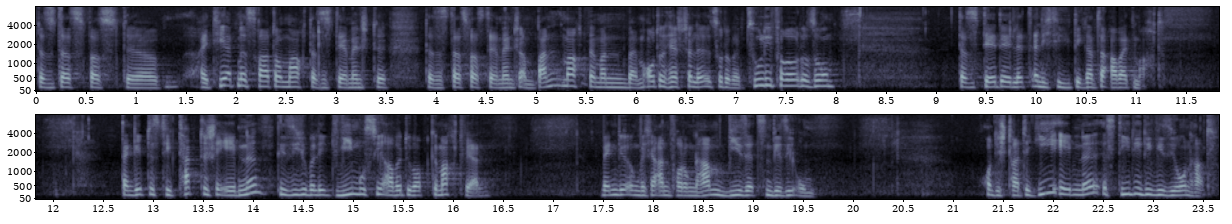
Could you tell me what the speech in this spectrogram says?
das ist das, was der IT-Administrator macht, das ist, der Mensch, das ist das, was der Mensch am Band macht, wenn man beim Autohersteller ist oder beim Zulieferer oder so. Das ist der, der letztendlich die, die ganze Arbeit macht. Dann gibt es die taktische Ebene, die sich überlegt, wie muss die Arbeit überhaupt gemacht werden. Wenn wir irgendwelche Anforderungen haben, wie setzen wir sie um? Und die Strategieebene ist die, die die Vision hat.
